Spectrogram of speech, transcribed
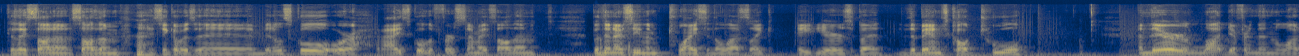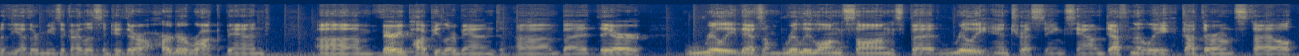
because I saw them. Saw them. I think I was in middle school or high school the first time I saw them, but then I've seen them twice in the last like eight years. But the band's called Tool, and they're a lot different than a lot of the other music I listen to. They're a harder rock band. Um, very popular band, um, but they are really they have some really long songs, but really interesting sound. Definitely got their own style,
